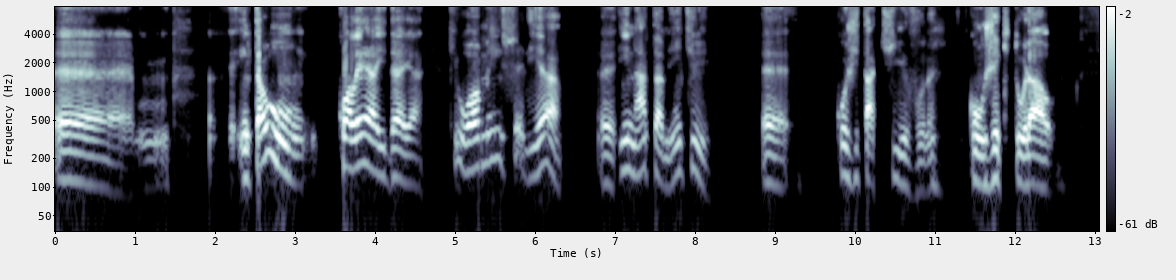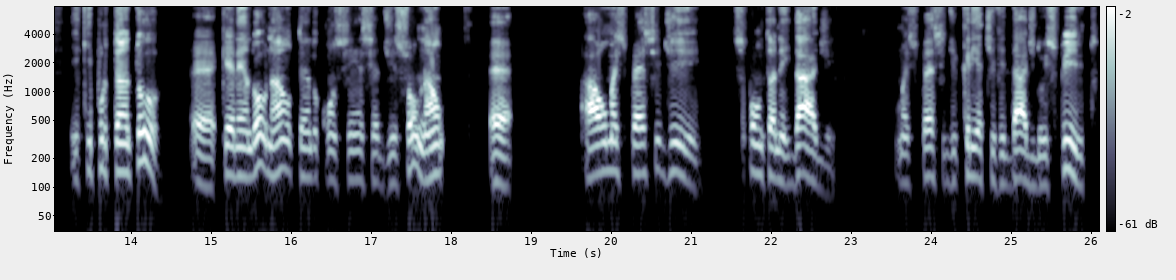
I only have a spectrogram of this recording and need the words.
É, então, qual é a ideia? Que o homem seria é, inatamente é, cogitativo, né? conjectural, e que, portanto, é, querendo ou não, tendo consciência disso ou não, é, há uma espécie de espontaneidade, uma espécie de criatividade do espírito,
